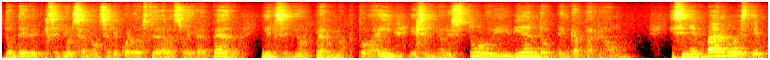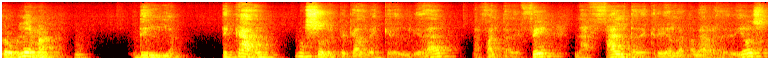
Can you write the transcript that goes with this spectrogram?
donde el Señor sanó, se recuerda a usted, a la suegra de Pedro. Y el Señor pernoctó ahí. El Señor estuvo viviendo en Capernaum. Y sin embargo, este problema del pecado, no solo el pecado, la incredulidad, la falta de fe, la falta de creer la palabra de Dios,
